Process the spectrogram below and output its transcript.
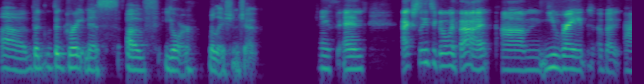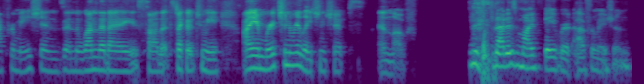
uh, the the greatness of your relationship. Nice and actually to go with that um, you write about affirmations and the one that i saw that stuck out to me i am rich in relationships and love that is my favorite affirmation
